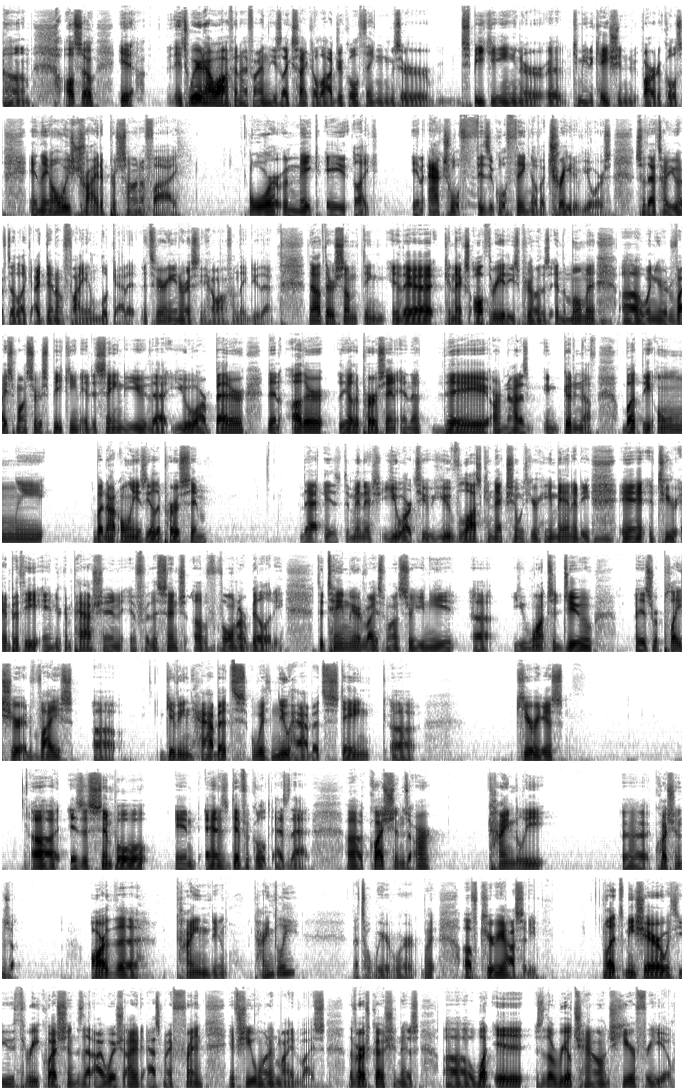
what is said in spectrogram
Um, also, it it's weird how often I find these like psychological things or speaking or uh, communication articles, and they always try to personify or make a like an actual physical thing of a trait of yours. So that's how you have to like identify and look at it. It's very interesting how often they do that. Now, there's something that connects all three of these pronouns, in the moment uh, when your advice monster is speaking, it is saying to you that you are better than other the other person and that they are not as good enough. But the only, but not only is the other person that is diminished, you are too. You've lost connection with your humanity and to your empathy and your compassion for the sense of vulnerability. To tame your advice monster, you need uh, you want to do is replace your advice, uh, giving habits with new habits, staying uh, curious. Uh, is as simple and as difficult as that. Uh, questions are kindly uh, questions are the kind kindly that's a weird word but of curiosity let me share with you three questions that I wish I would ask my friend if she wanted my advice. The first question is uh, What is the real challenge here for you?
